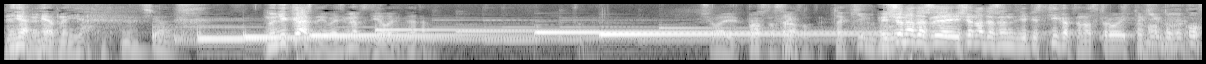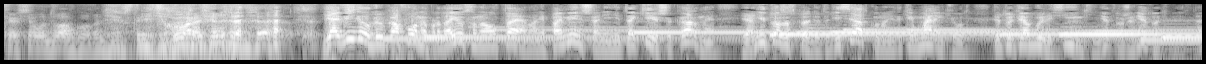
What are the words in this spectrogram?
Нет, нет, ну я. ну, не каждый возьмет, сделает, да, там. Человек. Просто сразу. Таких, Еще надо же, еще надо же лепестки как-то настроить. там, таких а, дураков я всего два в городе встретил. в городе. Я видел глюкофоны, продаются на Алтае, но они поменьше, они не такие шикарные. И они тоже стоят где-то десятку, но они такие маленькие. Вот где-то у тебя были синенькие, нет, уже нет у тебя их, да?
